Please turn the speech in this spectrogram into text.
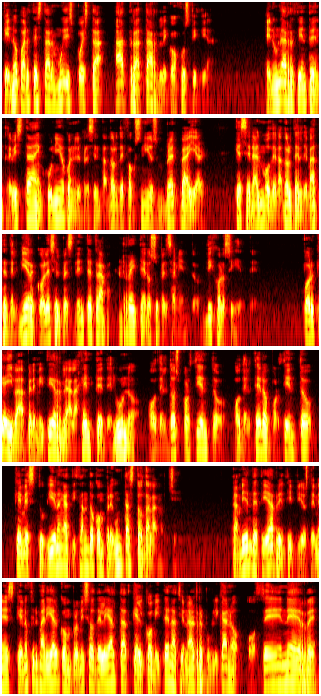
que no parece estar muy dispuesta a tratarle con justicia. En una reciente entrevista en junio con el presentador de Fox News Brett Bayer, que será el moderador del debate del miércoles, el presidente Trump reiteró su pensamiento. Dijo lo siguiente. ¿Por qué iba a permitirle a la gente del 1 o del 2% o del 0% que me estuvieran atizando con preguntas toda la noche? También decía a principios de mes que no firmaría el compromiso de lealtad que el Comité Nacional Republicano o CNR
